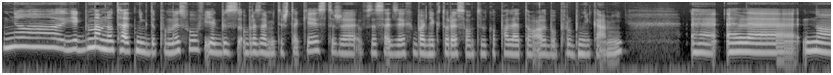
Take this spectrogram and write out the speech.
no, jakby mam notatnik do pomysłów i jakby z obrazami też tak jest, że w zasadzie chyba niektóre są tylko paletą albo próbnikami. E, ale no, jakby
